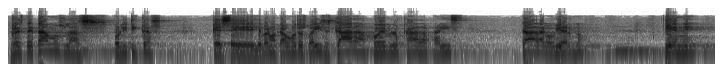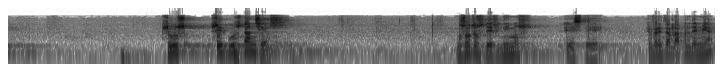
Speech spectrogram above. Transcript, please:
Respetamos las políticas que se llevaron a cabo en otros países. Cada pueblo, cada país, cada gobierno tiene sus circunstancias. Nosotros definimos este, enfrentar la pandemia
